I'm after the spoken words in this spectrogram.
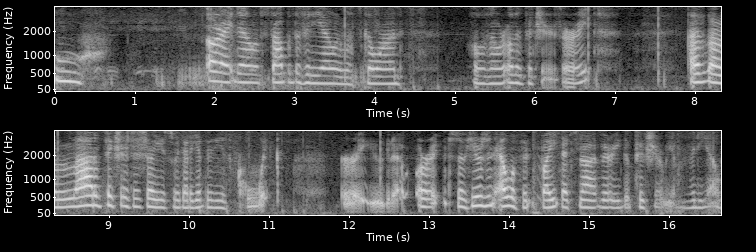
Ooh. Alright, now let's stop with the video and let's go on all of our other pictures, alright? I've got a lot of pictures to show you, so we gotta get through these quick. Alright, you get out. Alright, so here's an elephant fight. That's not a very good picture. We have a video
